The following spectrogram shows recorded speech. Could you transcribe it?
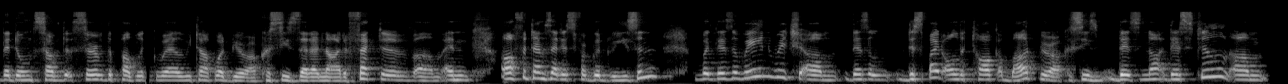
that don't serve the, serve the public well. We talk about bureaucracies that are not effective, um, and oftentimes that is for good reason. But there's a way in which um, there's a, despite all the talk about bureaucracies, there's not there's still um,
